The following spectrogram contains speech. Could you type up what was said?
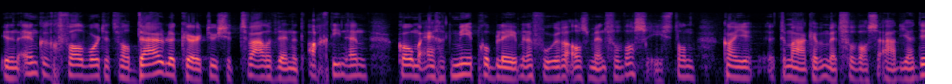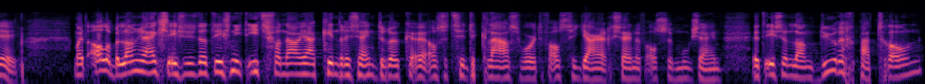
In een enkel geval wordt het wel duidelijker tussen het twaalfde en het achttiende en komen eigenlijk meer problemen naar voren als men volwassen is. Dan kan je te maken hebben met volwassen ADHD. Maar het allerbelangrijkste is dus dat is niet iets van, nou ja, kinderen zijn druk uh, als het Sinterklaas wordt, of als ze jarig zijn, of als ze moe zijn. Het is een langdurig patroon.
